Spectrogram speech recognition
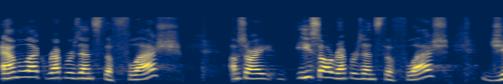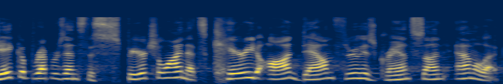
Amalek represents the flesh. I'm sorry, Esau represents the flesh. Jacob represents the spiritual line that's carried on down through his grandson Amalek.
